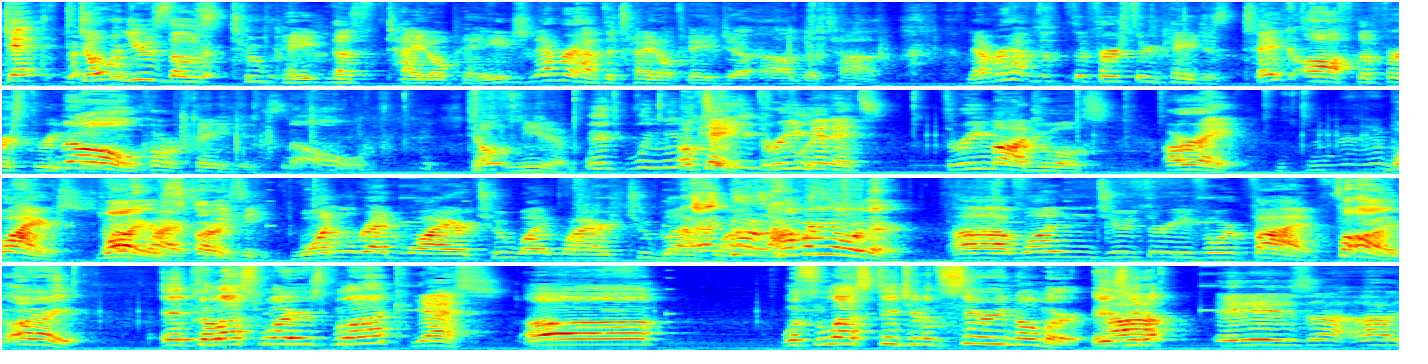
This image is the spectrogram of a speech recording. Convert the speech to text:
Get. Don't use those two page. The title page. Never have the title page uh, on the top. Never have the, the first three pages. Take off the first three No. pages, core pages. No. Don't need them. It, we need Okay, three minutes, three modules. All right, wires. Wires, wires. all right. Easy. One red wire, two white wires, two black Uh, no, wires. how many are there? Uh, one, two, three, four, five. Five. All right. If the last wire is black, Yes. uh, what's the last digit of the serial number? Is uh, it It is. Uh, uh,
